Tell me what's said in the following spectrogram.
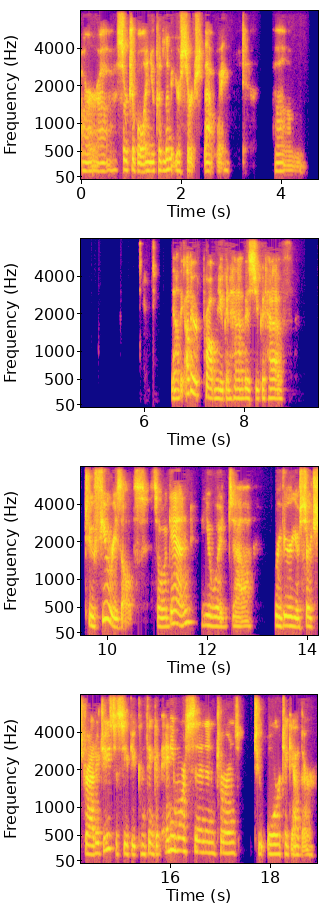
are uh, searchable and you could limit your search that way. Um, now the other problem you can have is you could have too few results. So again, you would uh, review your search strategies to see if you can think of any more synonym terms to or together.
